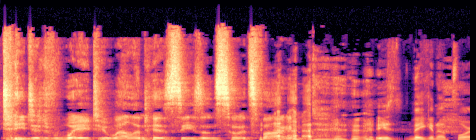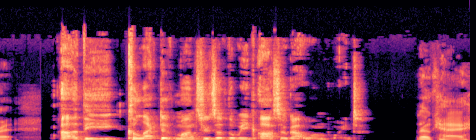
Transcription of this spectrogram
He did way too well in his season, so it's fine. He's making up for it. uh, the collective monsters of the week also got one point. Okay,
